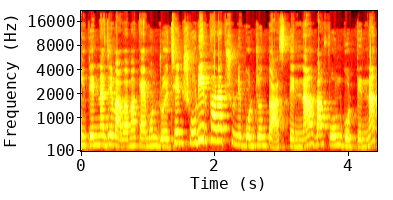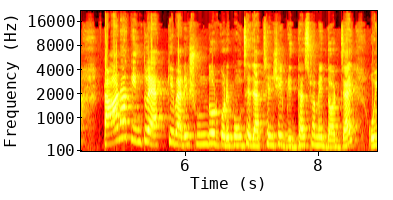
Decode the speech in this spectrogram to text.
নিতেন না যে বাবা মা কেমন রয়েছেন, শরীর খারাপ শুনে পর্যন্ত আসতেন না বা ফোন করতেন না। তারা কিন্তু একেবারে সুন্দর করে পৌঁছে যাচ্ছেন সেই বৃদ্ধাশ্রমের দরজায় ওই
